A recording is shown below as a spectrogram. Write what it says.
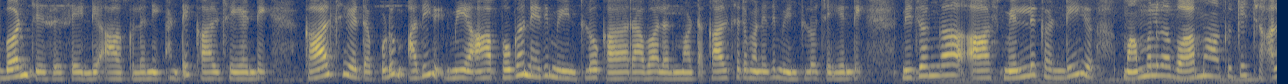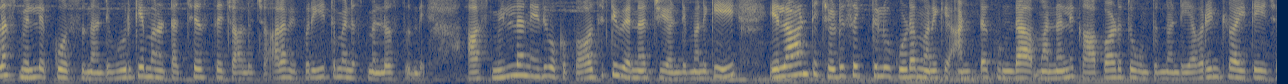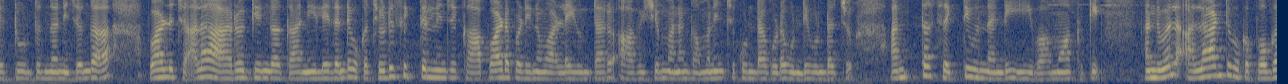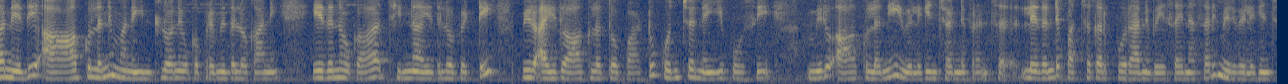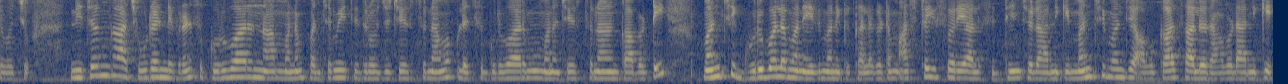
బర్న్ చేసేసేయండి ఆకులని. అంటే కాల్చేయండి. కాల్చేటప్పుడు అది మీ ఆ పొగ అనేది మీ ఇంట్లో కా రావాలన్నమాట. కాల్చడం అనేది మీ ఇంట్లో చేయండి. నిజంగా ఆ స్మెల్ కండి మామూలుగా వామ ఆకుకి చాలా స్మెల్ ఎక్కువ వస్తుందండి. ఊరికే మనం టచ్ చేస్తే చాలు చాలా విపరీతమైన స్మెల్ వస్తుంది. ఆ స్మెల్ అనేది ఒక పాజిటివ్ ఎనర్జీ అండి. మనకి ఎలాంటి చెడు శక్తులు కూడా మనకి అంటకుండా మనల్ని కాపాడుతూ ఉంటుందండి. ఎవరింట్లో అయితే ఈ చెట్టు ఉంటుందో నిజంగా వాళ్ళు చాలా ఆరోగ్యంగా కానీ లేదంటే ఒక చెడు శక్తుల నుంచి కాపాడబడిన వాళ్ళై ఉంటారు. ఆ విషయం మనం గమనించకుండా కూడా ఉండి ఉండొచ్చు. అంత శక్తి ఉందండి ఈ వామాకుకి. అందువల్ల అలాంటి ఒక పొగ అనేది ఆ ఆకులని మన ఇంట్లోనే ఒక ప్రమిదలో కానీ ఏదైనా ఒక చిన్న ఇదిలో పెట్టి మీరు ఐదు ఆకులతో పాటు కొంచెం నెయ్యి పోసి మీరు ఆకులని వెలిగించండి ఫ్రెండ్స్. లేదంటే పచ్చకర్పూరాన్ని వేసైనా సరే మీరు వెలిగించవచ్చు. నిజంగా చూడండి ఫ్రెండ్స్ గురువారం మనం పంచమి తిథి రోజు చేస్తున్నాము ప్లస్ గురువారము మనం చేస్తున్నాం కాబట్టి మంచి గురుబలం అనేది మనకి కలగటం అష్టైశ్వర్యాలు సిద్ధించడానికి మంచి మంచి అవకాశాలు రావడానికి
